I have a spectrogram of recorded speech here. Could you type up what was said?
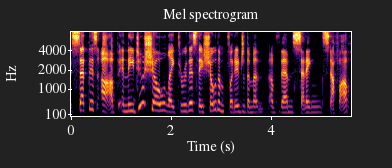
set this up and they do show like through this they show them footage of them of them setting stuff up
